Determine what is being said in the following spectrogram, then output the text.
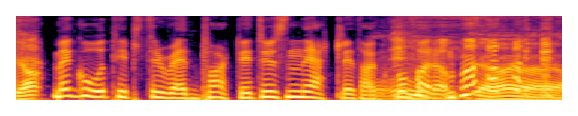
Ja. med gode tips til Red Party. Tusen hjertelig takk på forhånd. Ja, ja, ja.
